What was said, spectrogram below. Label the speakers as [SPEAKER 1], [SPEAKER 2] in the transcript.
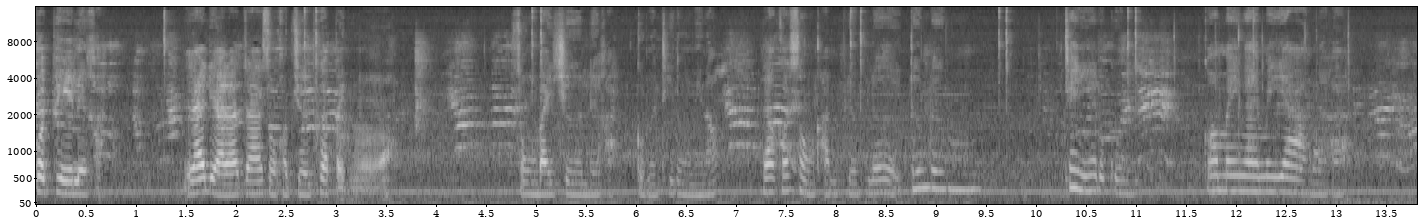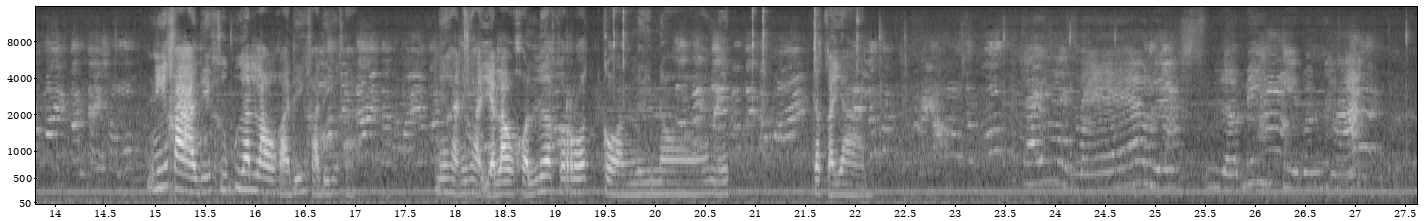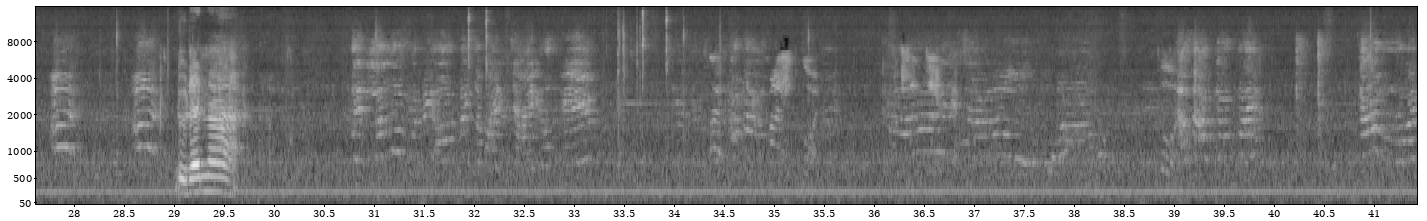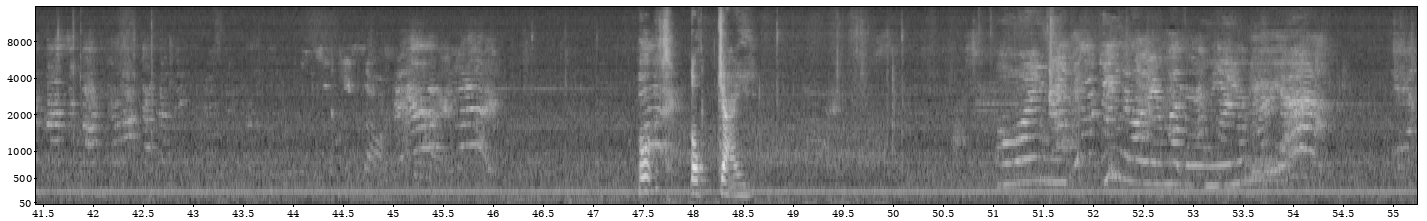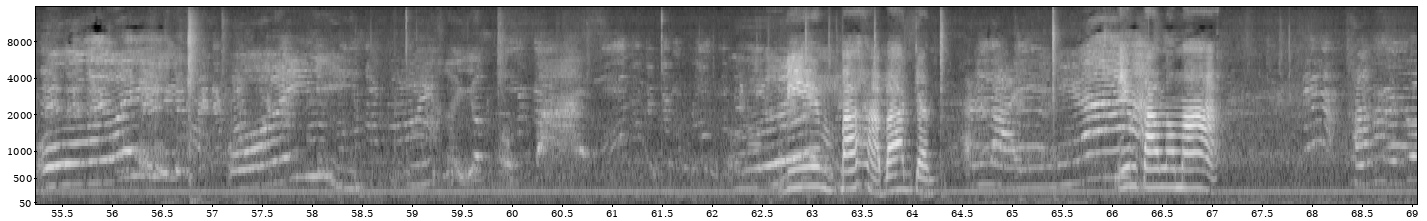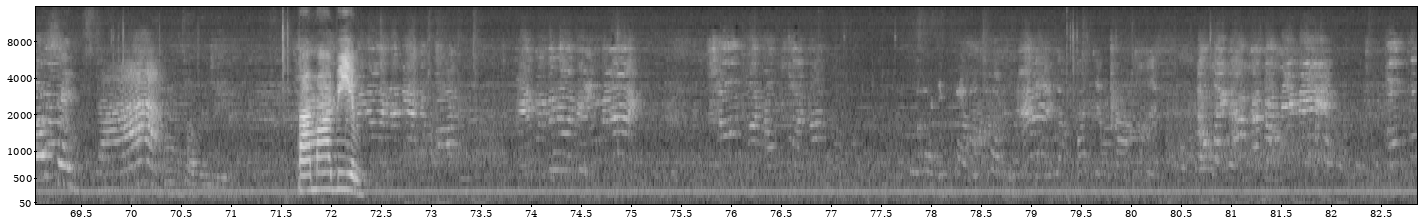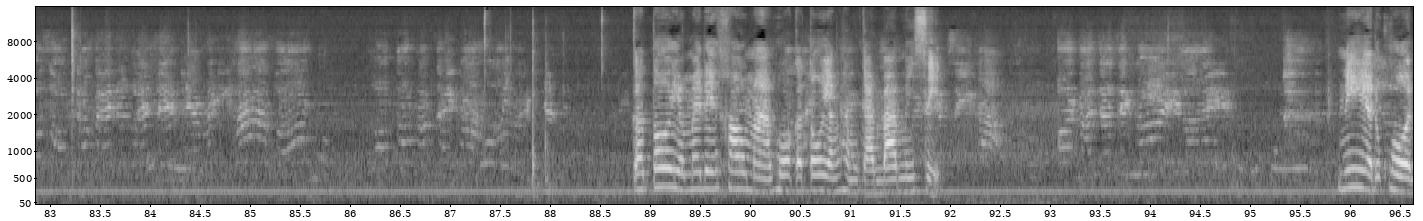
[SPEAKER 1] กดเพลย์เลยค่ะ และเดี๋ยวเราจะส่งคำเชิญเพื่อไปงอส่งใบเชิญเลยค่ะ กดมาที่ตรงนี้เนาะ แล้วก็ส่งคำเชิญเลยตึ้มตึมแค่นี้ทุกคน ก็ไม่ง่ายไม่ยากนะคะ นี่ค่ะนี่คือเพื่อนเราค่ะนี่ค่ะนี่ค่ะ นี่ค่ะนี่ค่ะ อย่าเราขอเลือกรถก่อนเลยเน้องรถจักรยาน
[SPEAKER 2] ใช่เสร็จแล้วเหลือเหลือไม่กี่บรรทัด
[SPEAKER 1] อยู่ด้านหน้า โอ้ตกใจ
[SPEAKER 2] โอ้ยมีแต่กิ้งเลยมาตรงนี้เนี่ยโอ้ยโอ้ยไม่เคยยกออกไปโอ้ย
[SPEAKER 1] บีมมาหาบ้านกัน
[SPEAKER 2] อะไรเนี่ย
[SPEAKER 1] บีมตามเรามา
[SPEAKER 2] ทำให้ก็เสร็จนะ
[SPEAKER 1] ตามมาบีมกาโต้ยังไม่ได้เข้ามาเพราะว่ากาโต้ยังทำการบ้านไม่เสร็จ นี่อะทุกคน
